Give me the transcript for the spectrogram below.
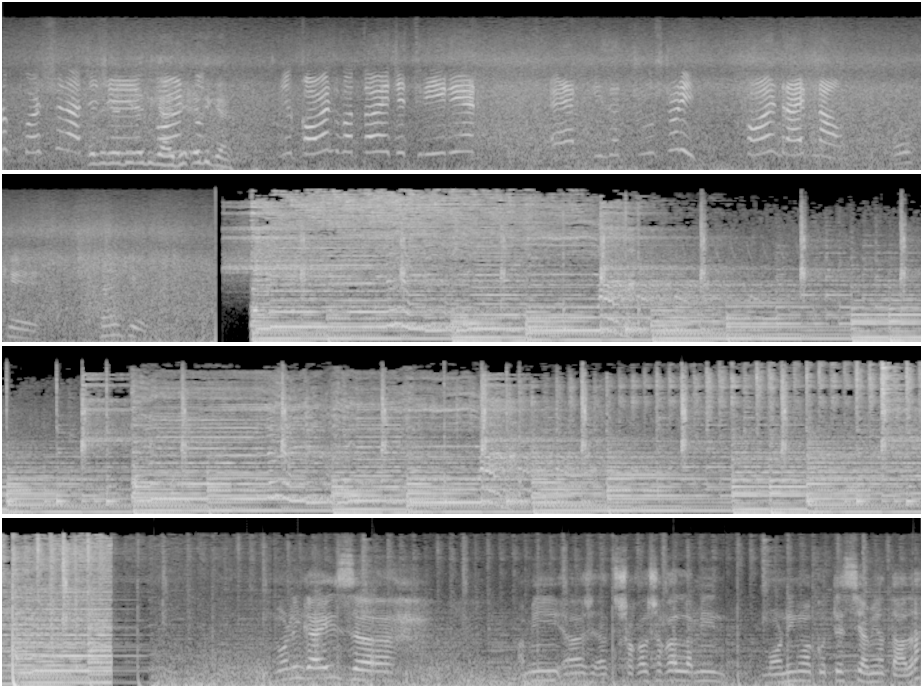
একটা কোশ্চেন আছে এদিকে যে এদিকে এদিকে এদিকে এদিকে। যে কমেন্ট করতে হবে যে three idiot is a true story comment right now okay thank you আমি সকাল সকাল আমি মর্নিং ওয়াক করতে এসেছি, আমি আর দাদা।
